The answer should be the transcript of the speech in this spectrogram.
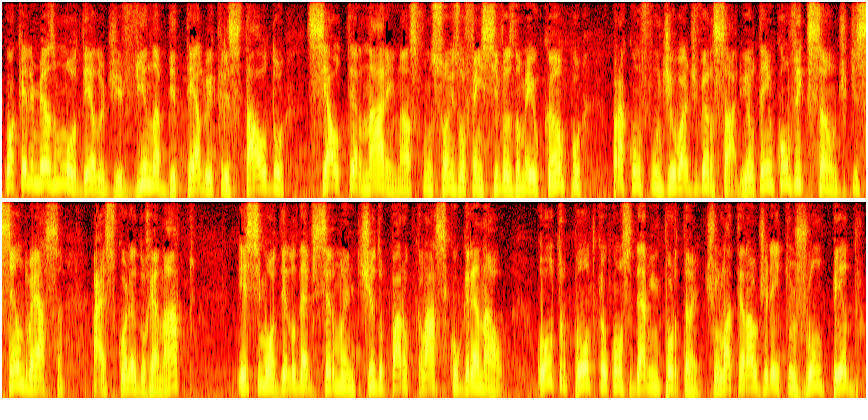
com aquele mesmo modelo de Vina, Bitelo e Cristaldo se alternarem nas funções ofensivas no meio-campo para confundir o adversário. Eu tenho convicção de que, sendo essa a escolha do Renato, esse modelo deve ser mantido para o clássico Grenal. Outro ponto que eu considero importante, o lateral direito João Pedro,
